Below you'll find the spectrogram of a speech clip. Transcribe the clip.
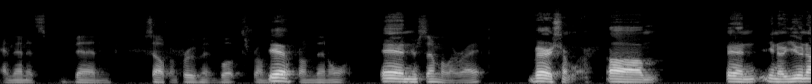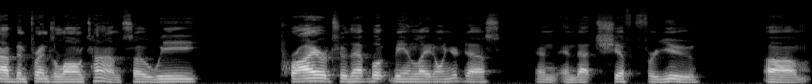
And then it's been self improvement books from, Yeah. from then on. And You're similar, right? very similar. Um, and you know, you and I have been friends a long time, so we, prior to that book being laid on your desk, and and that shift for you, um,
